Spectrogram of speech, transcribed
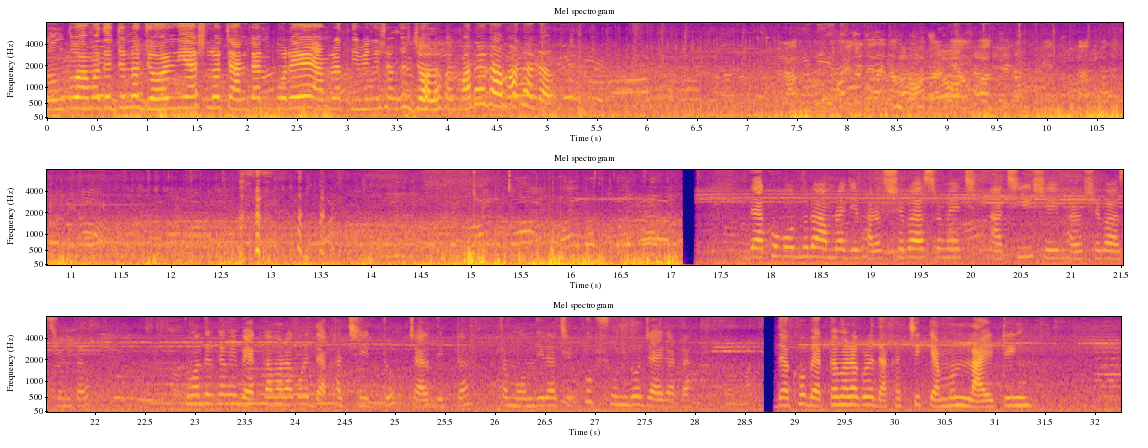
নন্তু, আমাদের জন্য জল নিয়ে আসলো, চান টান করে। আমরা ত্রিবেণীর সঙ্গে জল এখন মাথা দাও মাথা দাও। দেখো বন্ধুরা, আমরা যে ভারত সেবা আশ্রমে আছি, সেই ভারত সেবা আশ্রমটা। তোমাদেরকে আমি ব্যাক ক্যামেরা করে দেখাচ্ছি একটু, চারদিকটা। একটা মন্দির আছে, খুব সুন্দর জায়গাটা। দেখো ব্যাক ক্যামেরা করে দেখাচ্ছি কেমন লাইটিং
